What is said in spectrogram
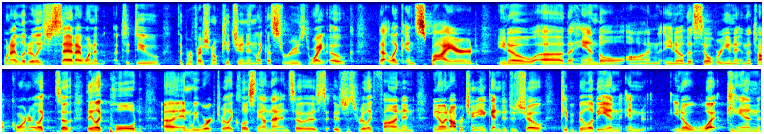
when I literally said I wanted to do the professional kitchen in like a cerused white oak, that like inspired you know uh, the handle on you know the silver unit in the top corner like so they like pulled uh, and we worked really closely on that and so it was it was just really fun and you know an opportunity again to just show capability and and you know what can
